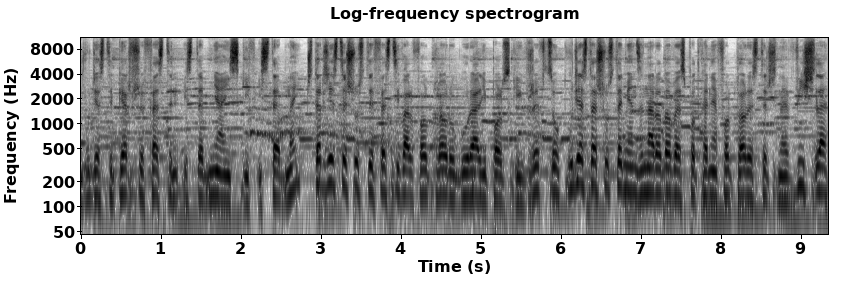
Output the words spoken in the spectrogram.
21 Festyn Istebniański w Istebnej, 46 Festiwal Folkloru Górali Polskich w Żywcu, 26 Międzynarodowe Spotkania Folklorystyczne w Wiśle,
